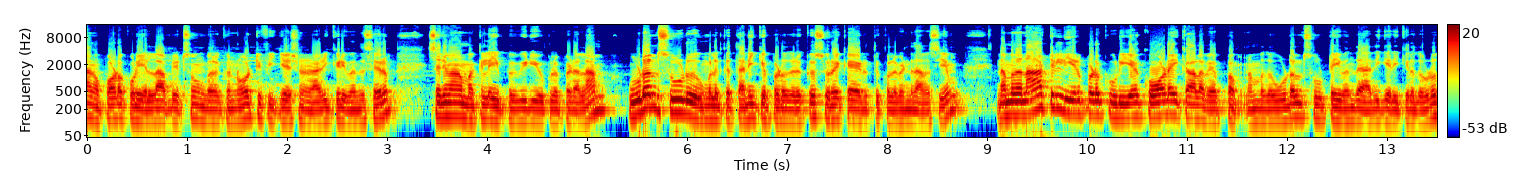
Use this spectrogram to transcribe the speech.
நாங்கள் போடக்கூடிய எல்லா அப்டேட்ஸும் உங்களுக்கு நோட்டிஃபிகேஷன் அடிக்கடி வந்து சேரும். சரி மக்களே இப்போ வீடியோக்குள்ள போயிடலாம். உடல் சூடு உங்களுக்கு தணிக்கப்படுவதற்கு சுரைக்காய் எடுத்துக்கொள்ள வேண்டியது அவசியம். நமது நாட்டில் ஏற்படக்கூடிய கோடைக்கால வெப்பம் நமது உடல் சூட்டை வந்து அதிகரிக்கிறதோடு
